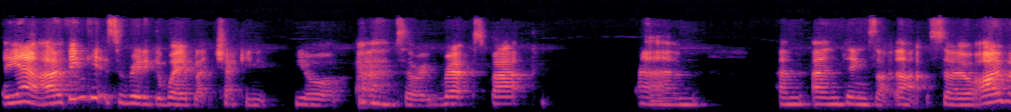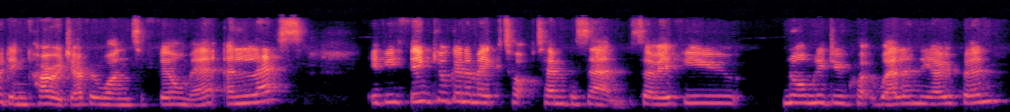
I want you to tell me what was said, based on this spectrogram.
yeah i think it's a really good way of like checking your sorry reps back um and, and things like that. So I would encourage everyone to film it unless if you think you're going to make top 10%. So if you normally do quite well in the open,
